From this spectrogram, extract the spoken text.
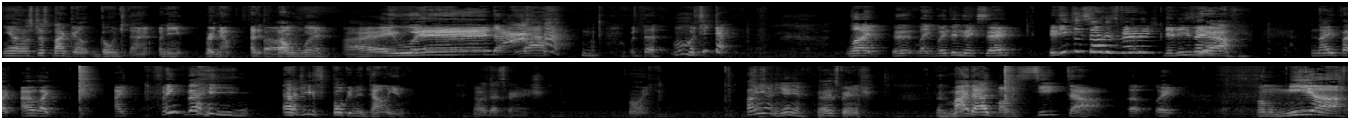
Yeah, let's just not go, go into that any, right now. But I oh, win. I win. Ah! yeah. With the mamacita. Like, uh, like what did Nick say? Did he just talk in Spanish? Did he say? Yeah. And I, like, I was like, I think that he actually spoke in Italian. No, that's Spanish. I'm oh yeah, yeah, yeah, that is Spanish. My bad. Mamacita. Uh, wait. Mamma mia.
